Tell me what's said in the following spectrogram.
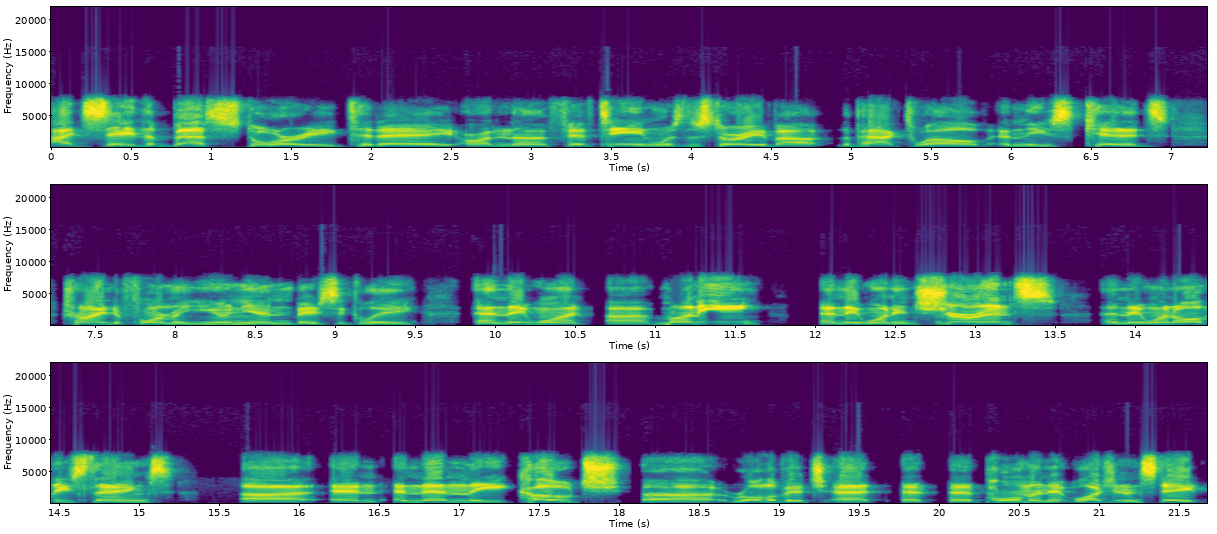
I'd say the best story today on the 15 was the story about the Pac-12 and these kids trying to form a union, basically, and they want uh, money and they want insurance and they want all these things. Uh, and and then the coach uh, Rolovich at, at at Pullman at Washington State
